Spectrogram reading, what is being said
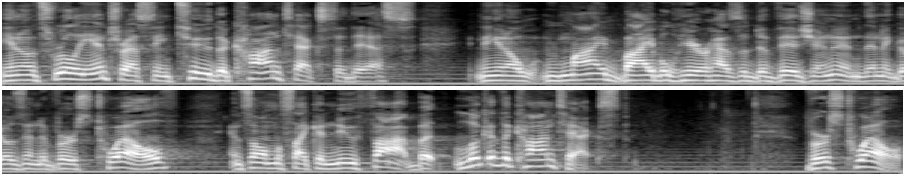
You know, it's really interesting, too, the context of this. You know, my Bible here has a division, and then it goes into verse 12. And it's almost like a new thought. But look at the context. Verse 12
